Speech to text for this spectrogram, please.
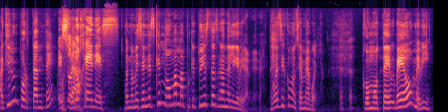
aquí lo importante. Eh, o son sea, genes. Cuando me dicen, es que no, mamá, porque tú ya estás grande, le dije, mira, mira, te voy a decir como decía mi abuela. Como te veo, me vi.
